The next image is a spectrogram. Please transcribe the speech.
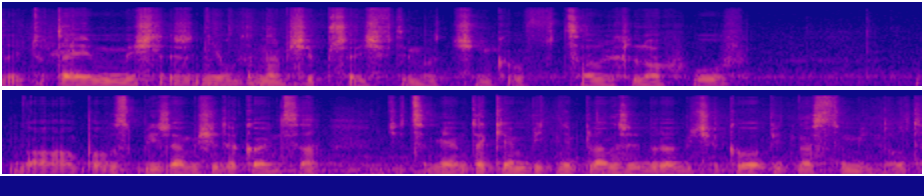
No i tutaj myślę, że nie uda nam się przejść w tym odcinku w całych lochów. No, bo zbliżamy się do końca. Wiecie co, miałem taki ambitny plan, żeby robić około 15 minut.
